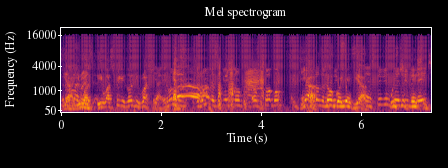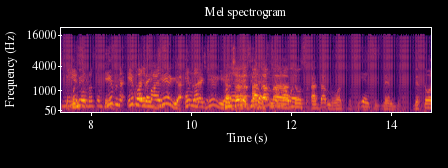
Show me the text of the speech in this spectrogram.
Yeah, he was he was speaking only Russian. Yeah, remember, the, remember the situation of, of Togo? Yeah, 2006? Togo, yes. Yeah. Uh, Stephen Keshi, the late, may Yes. his soul rest. Even even Nigeria, even that- Nigeria, Nigeria uh. Adam, uh, those Adam was Yes. his name, the tall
